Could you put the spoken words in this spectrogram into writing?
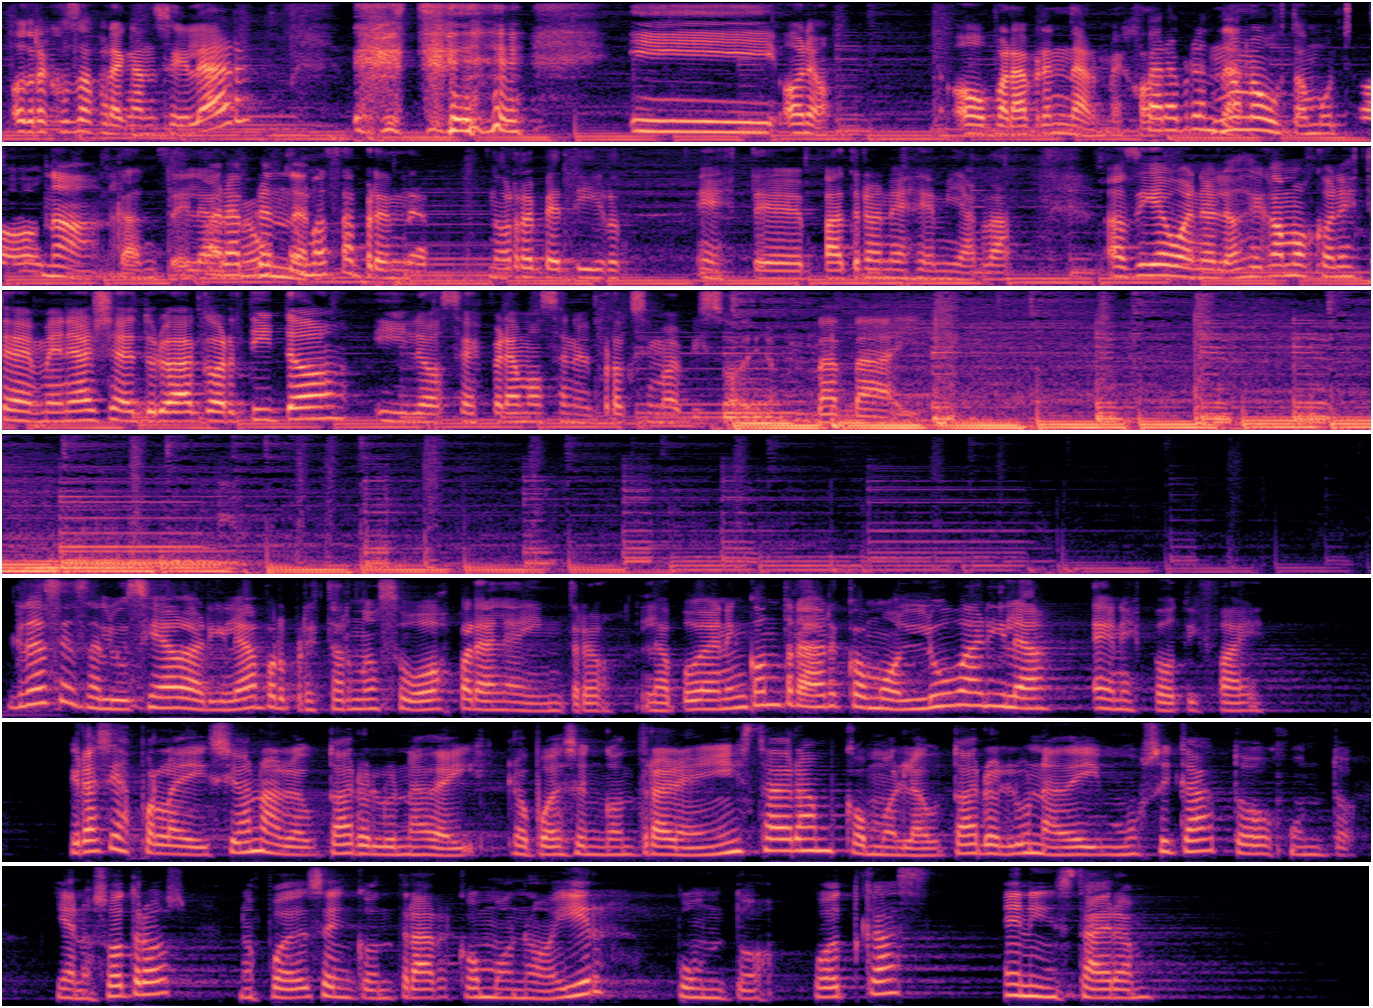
otras cosas para cancelar. Este, y. o no. O para aprender mejor. Para aprender. No me gusta mucho No, no. cancelar. para me aprender. gusta más aprender, no repetir este, patrones de mierda. Así que bueno, los dejamos con este homenaje de Trueba cortito y los esperamos en el próximo episodio. Bye bye. Gracias a Lucía Barilá por prestarnos su voz para la intro. La pueden encontrar como Lu Barilá en Spotify. Gracias por la edición a Lautaro Luna Day. Lo puedes encontrar en Instagram como Lautaro Luna Day Música, todo junto. Y a nosotros nos puedes encontrar como noir.podcast en Instagram.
